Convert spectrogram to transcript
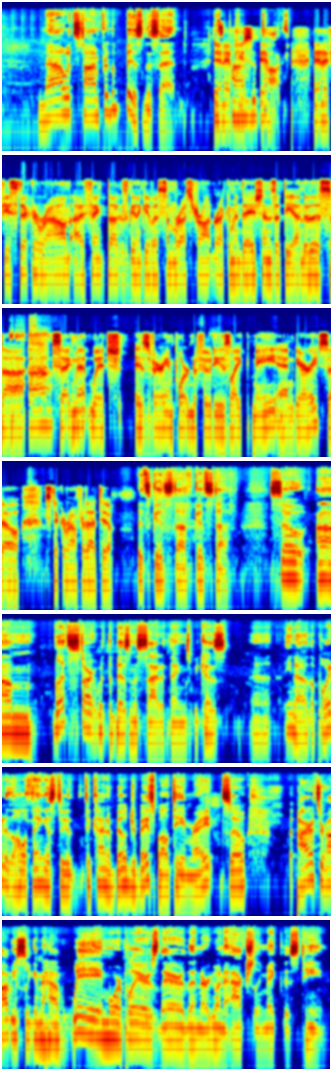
Now it's time for the business end. It's and if time you to talk. and if you stick around, I think Doug's going to give us some restaurant recommendations at the end of this uh, uh, segment, which is very important to foodies like me and Gary. So stick around for that too. It's good stuff. Good stuff. So, um, let's start with the business side of things because, uh, you know, the point of the whole thing is to to kind of build your baseball team, right? So, the Pirates are obviously going to have way more players there than are going to actually make this team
